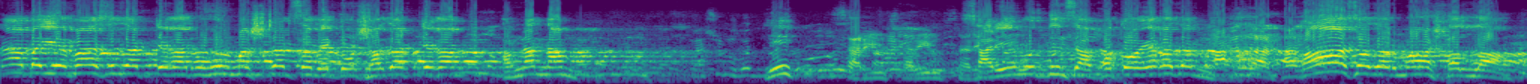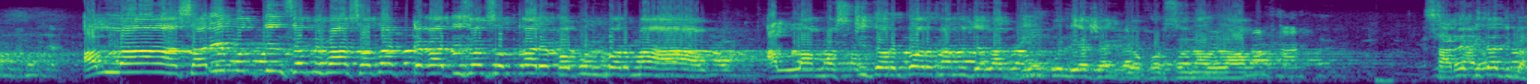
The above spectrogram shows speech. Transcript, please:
না ভাই পাঁচ হাজার টাকা রুহুল মাস্টার সাহেব দশ হাজার টাকা। আপনার নাম? সারিমুদ্দিন সাহেব কত এক হাজার না? পাঁচ হাজার মাশাল্লাহ আল্লাহ সারিমুদ্দিন সাহেব পাঁচ হাজার টাকা দিয়েছেন সরকারে কবুল ফরমাও। আল্লাহ মসজিদর গড় খানো জেলা দিন কুলিয়া সাহায্য করছেন আল্লাহ সারে কিতা দিবা?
